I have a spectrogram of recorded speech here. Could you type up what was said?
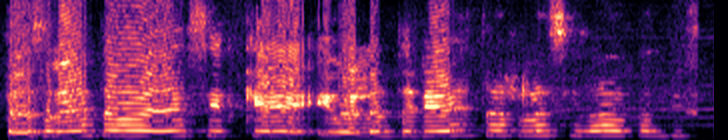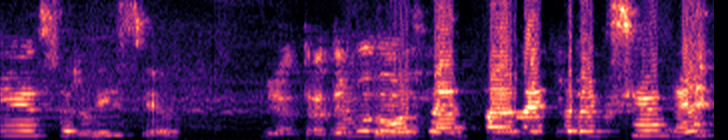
pero solamente voy a decir que igual lo anterior está relacionado con diseño de servicio. Mira, tratemos ¿Cómo de... las interacciones?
